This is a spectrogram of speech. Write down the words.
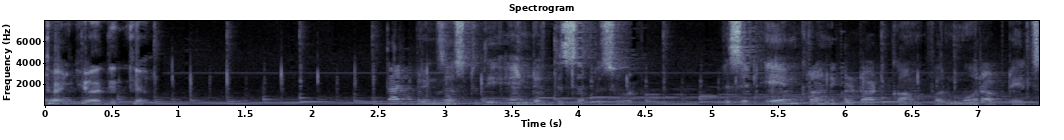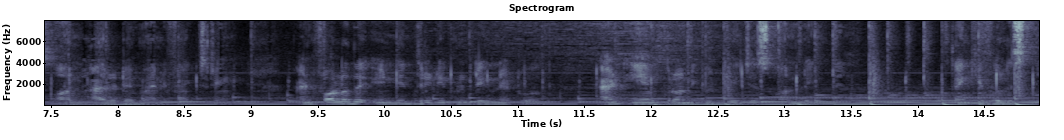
Thank you, Aditya. That brings us to the end of this episode. Visit amchronicle.com for more updates on additive manufacturing and follow the Indian 3D Printing Network and AM Chronicle pages on LinkedIn. Thank you for listening.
